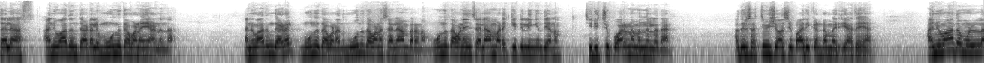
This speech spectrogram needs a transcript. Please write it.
സലാസ്. അനുവാദം തേടൽ മൂന്ന് തവണയാണെന്ന് പറഞ്ഞു അനുവാദം തേടൽ മൂന്ന് തവണ. അത് മൂന്ന് തവണ സലാം പറയണം മൂന്ന് തവണയും സലാം മടക്കിയിട്ടില്ലെങ്കിൽ എന്ത് ചെയ്യണം? തിരിച്ചു പോരണം എന്നുള്ളതാണ്. അതൊരു സത്യവിശ്വാസി പാലിക്കേണ്ട മര്യാദയാണ് അനുവാദമുള്ള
